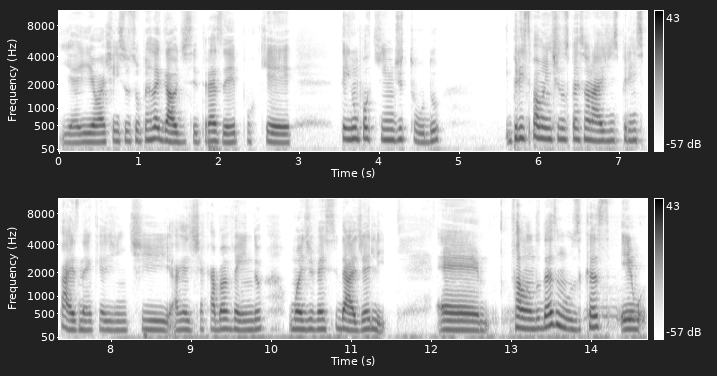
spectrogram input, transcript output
E aí eu achei isso super legal de se trazer, porque tem um pouquinho de tudo, principalmente nos personagens principais, né, que a gente, a gente acaba vendo uma diversidade ali. É, falando das músicas, eu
